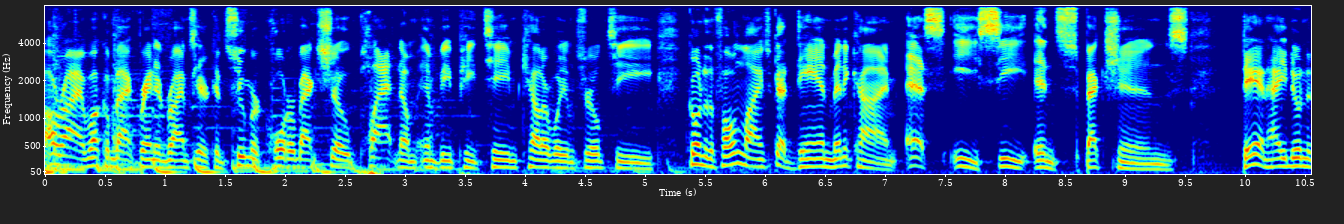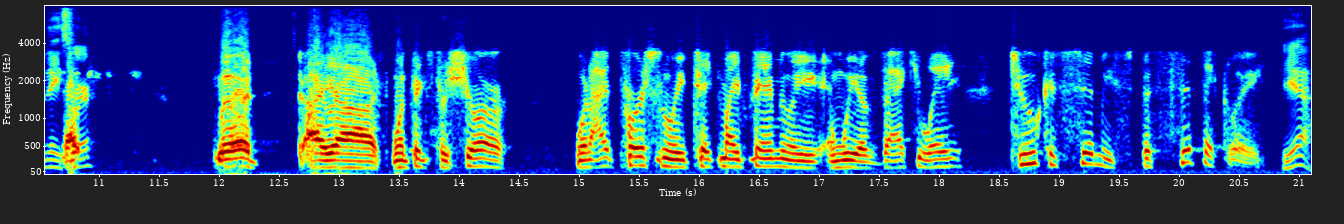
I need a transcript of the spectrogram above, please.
All right, welcome back. Brandon Rimes here, Consumer Quarterback Show, Platinum MVP team, Keller Williams Realty. Going to the phone lines, we've got Dan Menikheim, SEC Inspections. Dan, how you doing today, sir? Good. I uh, one thing's for sure. When I personally take my family and we evacuate to Kissimmee specifically, Yeah.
